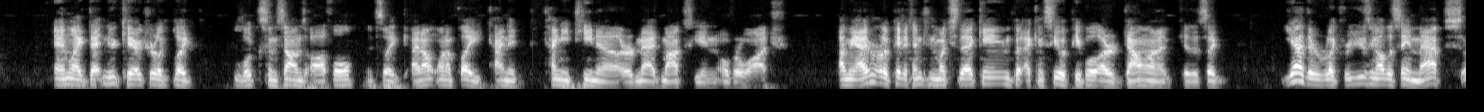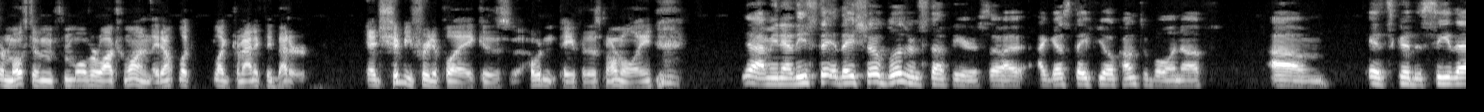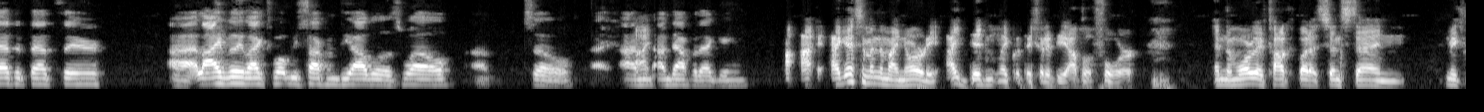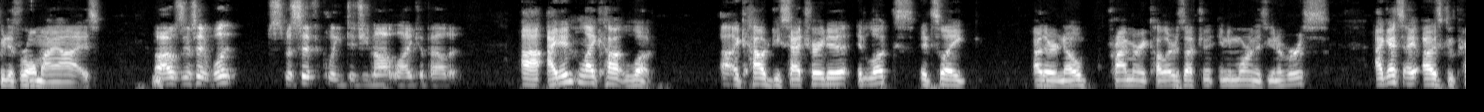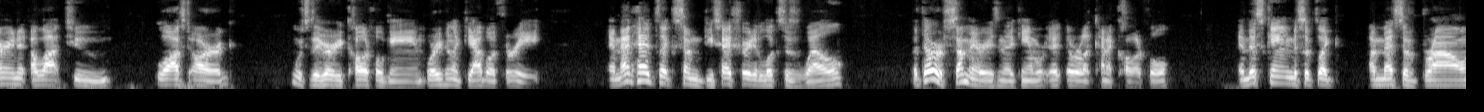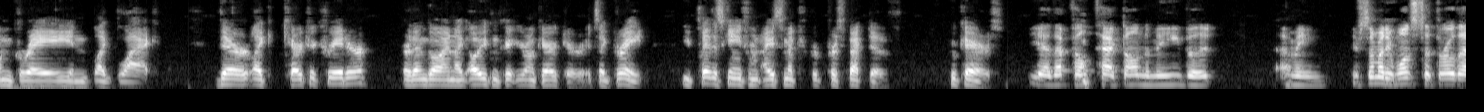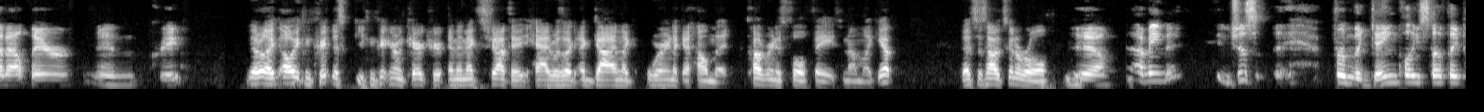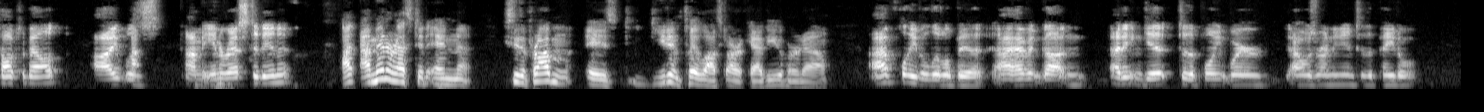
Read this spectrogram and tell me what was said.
and like that new character look, like looks and sounds awful. It's like I don't want to play kind of Tiny Tina or Mad Moxxi in Overwatch. I mean, I haven't really paid attention much to that game, but I can see what people are down on it because it's like, yeah, they're like reusing all the same maps or most of them from Overwatch One. They don't look like dramatically better. It should be free to play because I wouldn't pay for this normally. Yeah, I mean, at least they, they show Blizzard stuff here, so I, I guess they feel comfortable enough. Um, it's good to see that that that's there. Uh, I really liked what we saw from Diablo as well. Um, so I, am I'm, I'm down for that game. I, I, guess I'm in the minority. I didn't like what they showed at Diablo 4. And the more they've talked about it since then, makes me just roll my eyes. I was going to say, what specifically did you not like about it? Uh, I didn't like how it looked. Uh, like how desaturated it looks. It's like, are there no primary colors left anymore in this universe? I guess I, I was comparing it a lot to Lost Ark, which is a very colorful game, or even like Diablo 3. And that had like some desaturated looks as well. But there were some areas in that game that were like kind of colorful. And this game just looks like a mess of brown, gray, and like black. Their like character creator, or them going like, "Oh, you can create your own character." It's like great. You play this game from an isometric perspective. Who cares? Yeah, that felt tacked on to me. But I mean, if somebody wants to throw that out there and create they're like, oh, you can create this, you can create your own character. And the next shot they had was like a guy like wearing like a helmet covering his full face. And I'm like, yep, that's just how it's going to roll. Yeah. I mean, just from the gameplay stuff they talked about, I was, I'm interested in it. I, am interested in, see, the problem is you didn't play Lost Ark, have you, or no? I've played a little bit. I haven't gotten, I didn't get to the point where I was running into the pay to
